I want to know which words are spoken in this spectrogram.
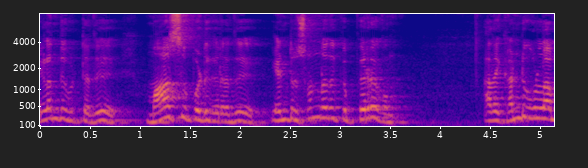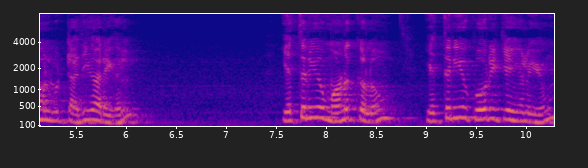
இழந்து விட்டது மாசுபடுகிறது என்று சொன்னதுக்கு பிறகும் அதை கண்டுகொள்ளாமல் விட்ட அதிகாரிகள் எத்தனையோ மனுக்களும் எத்தனையோ கோரிக்கைகளையும்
